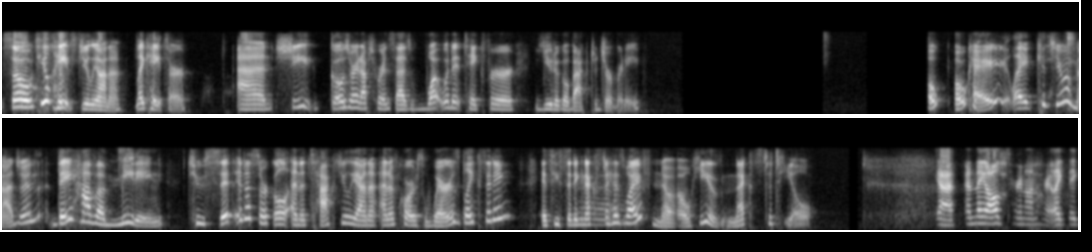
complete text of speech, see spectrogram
So Teal hates Juliana, like hates her, and she goes right up to her and says, "What would it take for you to go back to Germany?" Oh, okay. Like, could you imagine? They have a meeting to sit in a circle and attack Juliana. And of course, where is Blake sitting? Is he sitting next to his Uh. wife? No, he is next to Teal. Yeah, and they all turn on her. Like they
